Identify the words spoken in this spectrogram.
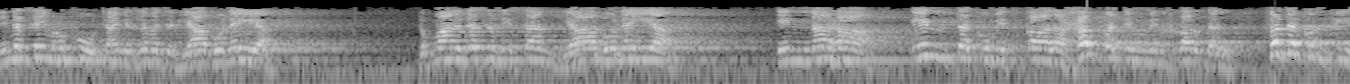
In the same ruku, time is limited. Ya Bunayya. Luqman addresses his son, Ya Bunayya, innaha in taku mithqala habbatin min khardal, fatakun fi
